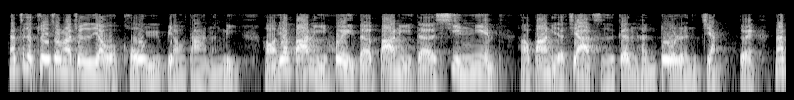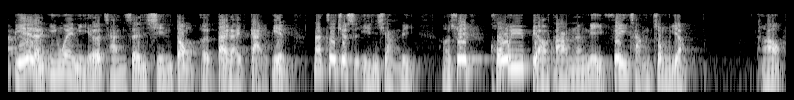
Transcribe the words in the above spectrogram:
那这个最重要就是要有口语表达能力，好，要把你会的，把你的信念，好，把你的价值跟很多人讲，对。那别人因为你而产生行动而带来改变，那这就是影响力啊。所以口语表达能力非常重要。好。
